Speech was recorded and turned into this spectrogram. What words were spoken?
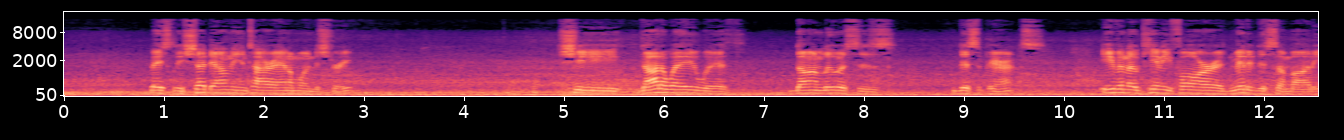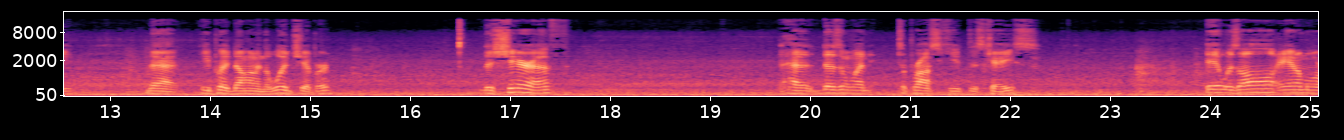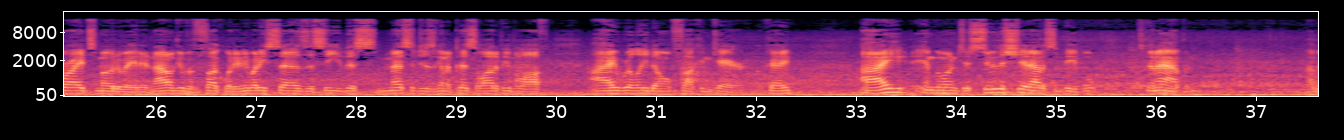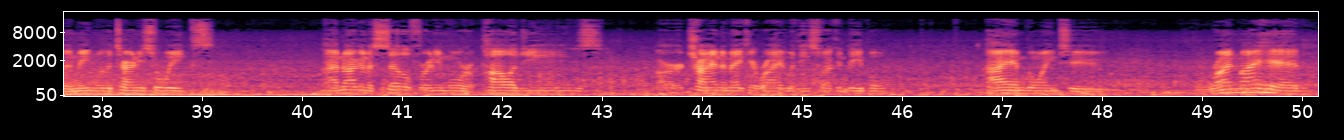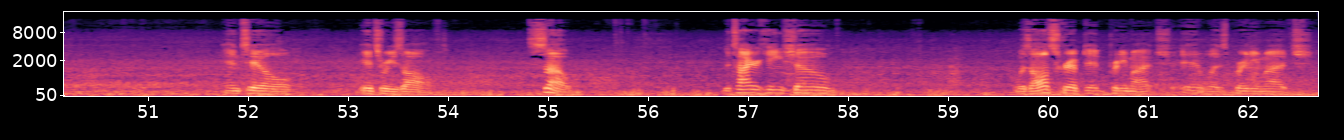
basically shut down the entire animal industry. She got away with Don Lewis's disappearance, even though Kenny Farr admitted to somebody that he put Don in the wood chipper. The sheriff has, doesn't want to prosecute this case. It was all animal rights motivated, and I don't give a fuck what anybody says. This this message is going to piss a lot of people off. I really don't fucking care, okay? I am going to sue the shit out of some people. It's going to happen. I've been meeting with attorneys for weeks. I'm not going to settle for any more apologies or trying to make it right with these fucking people. I am going to run my head until it's resolved. So, the Tiger King show was all scripted pretty much. It was pretty much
